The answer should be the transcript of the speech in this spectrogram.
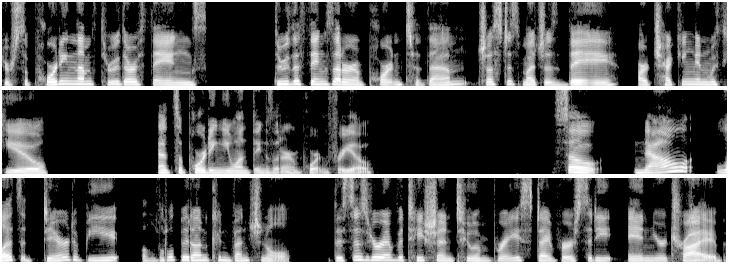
you're supporting them through their things, through the things that are important to them, just as much as they are checking in with you and supporting you on things that are important for you. So now let's dare to be a little bit unconventional. This is your invitation to embrace diversity in your tribe.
